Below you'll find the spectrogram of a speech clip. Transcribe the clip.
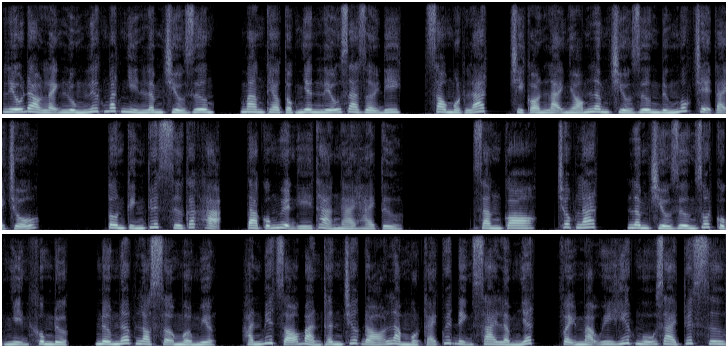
Liễu đào lạnh lùng liếc mắt nhìn Lâm Triều Dương, mang theo tộc nhân liễu ra rời đi, sau một lát, chỉ còn lại nhóm Lâm Triều Dương đứng ngốc trệ tại chỗ. tôn kính tuyết sư các hạ, ta cũng nguyện ý thả ngài hài tử. Rằng co, chốc lát, Lâm Triều Dương rốt cục nhịn không được, nơm nớp lo sợ mở miệng, hắn biết rõ bản thân trước đó làm một cái quyết định sai lầm nhất, vậy mà uy hiếp ngũ giai tuyết sư.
